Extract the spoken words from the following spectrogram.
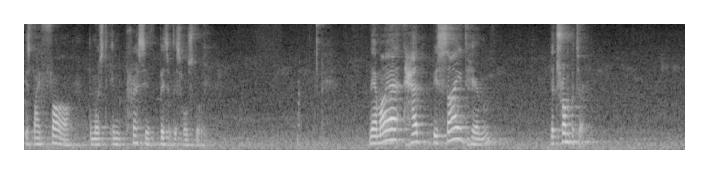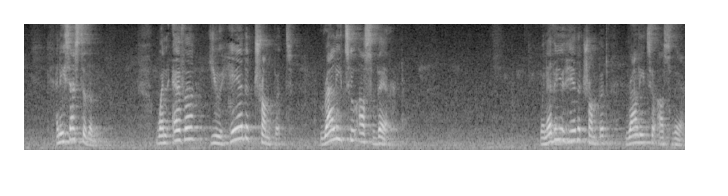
is by far the most impressive bit of this whole story. Nehemiah had beside him the trumpeter. And he says to them, Whenever you hear the trumpet, rally to us there. Whenever you hear the trumpet, rally to us there.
